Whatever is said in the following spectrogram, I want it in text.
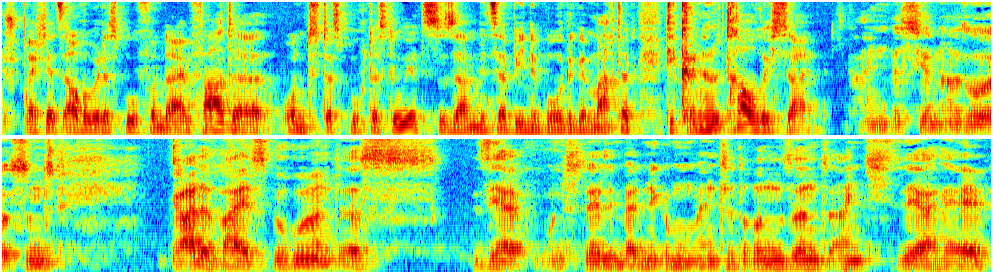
spreche jetzt auch über das Buch von deinem Vater und das Buch, das du jetzt zusammen mit Sabine Bode gemacht hast, die können nur traurig sein. Kein bisschen. Also es sind gerade weil es berührend ist, sehr und sehr lebendige Momente drin sind, eigentlich sehr hell.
